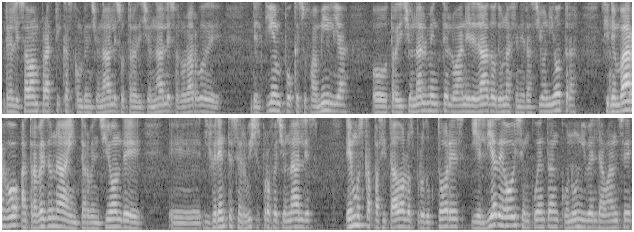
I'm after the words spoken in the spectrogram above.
realizaban prácticas convencionales o tradicionales a lo largo de, del tiempo que su familia o tradicionalmente lo han heredado de una generación y otra. Sin embargo, a través de una intervención de eh, diferentes servicios profesionales, hemos capacitado a los productores y el día de hoy se encuentran con un nivel de avance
